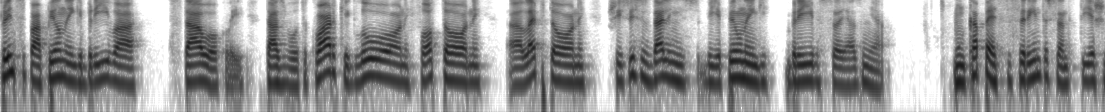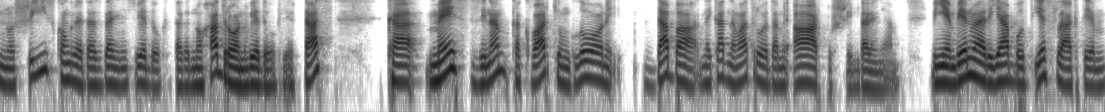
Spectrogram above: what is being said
principā pilnīgi brīvā stāvoklī. Tās būtu kvarki, gluoni, fotoni, leptoni. Šīs visas daļiņas bija pilnīgi brīvas šajā ziņā. Un kāpēc tas ir interesanti tieši no šīs konkrētās daļas viedokļa, tātad no hadrona viedokļa, ir tas, ka mēs zinām, ka kvarki un gloni dabā nekad nav atrodami ārpus šīm daļiņām. Viņiem vienmēr ir jābūt ieslēgtiem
